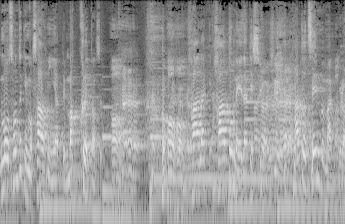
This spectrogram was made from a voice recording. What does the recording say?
もうその時もサーフィンやって真っ暗やったんですよ。うん 歯だけ歯と目だけ白い。あと全部真っ黒。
